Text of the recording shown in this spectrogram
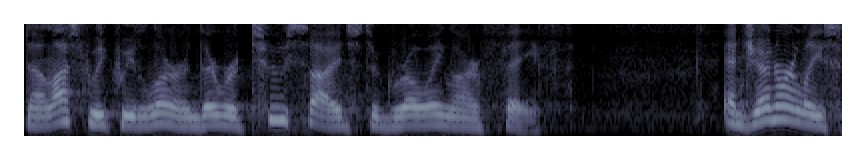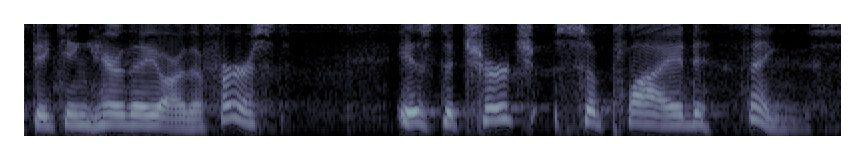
Now, last week we learned there were two sides to growing our faith. And generally speaking, here they are. The first is the church supplied things.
